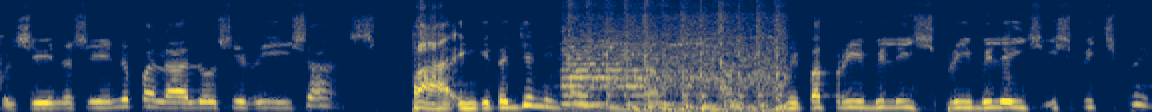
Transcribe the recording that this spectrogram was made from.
Kung sino-sino pa, lalo si Risa. Paing kita dyan eh. May pa privilege, privilege speech pa eh.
